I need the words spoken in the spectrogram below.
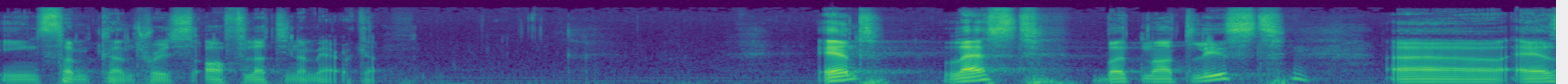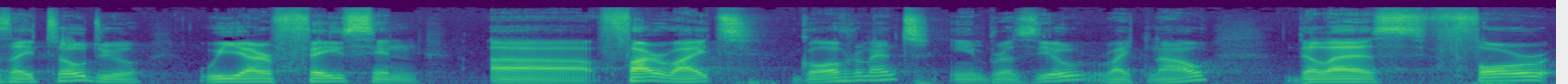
in some countries of Latin America. And last but not least, uh, as I told you, we are facing a far-right government in Brazil right now. The last four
